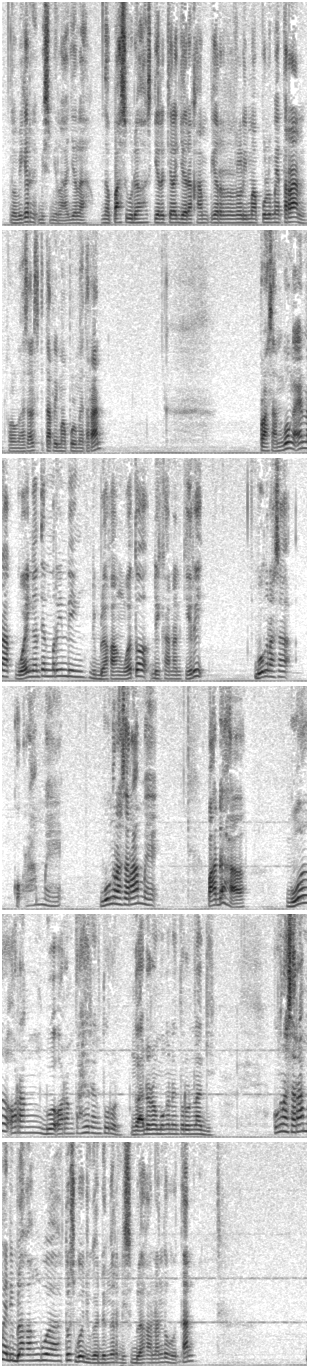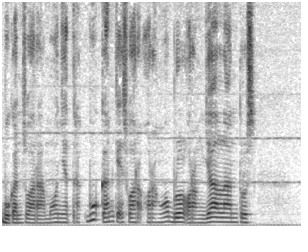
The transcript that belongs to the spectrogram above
Gue mikir Bismillah aja lah. Nah pas udah kira-kira jarak hampir 50 meteran kalau nggak salah sekitar 50 meteran perasaan gue nggak enak gue yang gantian merinding. Di belakang gue tuh di kanan kiri gue ngerasa kok rame? Gue ngerasa rame. Padahal gue orang dua orang terakhir yang turun. Nggak ada rombongan yang turun lagi. Gue ngerasa rame di belakang gue terus gue juga denger di sebelah kanan tuh hutan bukan suara monyet truk bukan kayak suara orang ngobrol orang jalan. Terus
